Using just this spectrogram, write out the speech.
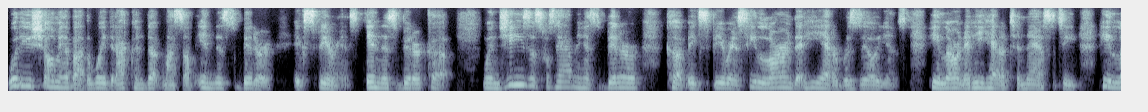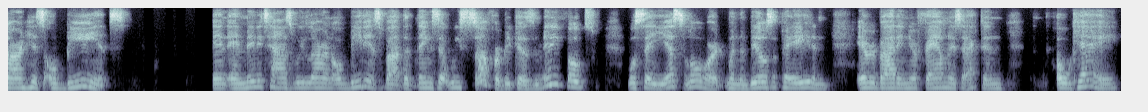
What are you showing me about the way that I conduct myself in this bitter experience? Experience in this bitter cup. When Jesus was having his bitter cup experience, he learned that he had a resilience. He learned that he had a tenacity. He learned his obedience. And, and many times we learn obedience by the things that we suffer because many folks will say, Yes, Lord, when the bills are paid and everybody in your family is acting okay,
